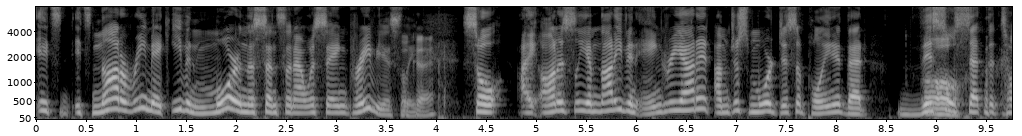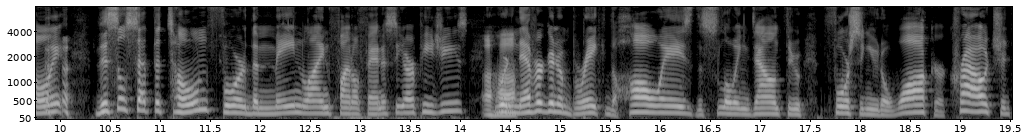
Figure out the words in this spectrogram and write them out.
It's it's not a remake even more in the sense than I was saying previously. Okay. So I honestly am not even angry at it. I'm just more disappointed that this will Oh. set the tone. this will set the tone for the mainline Final Fantasy RPGs. We're Uh-huh. never gonna break the hallways, the slowing down through forcing you to walk or crouch. And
